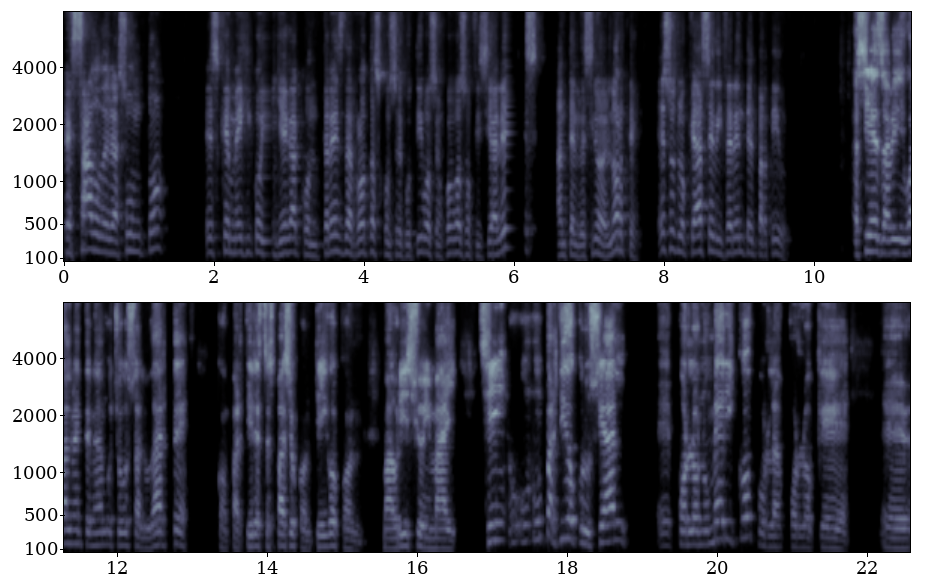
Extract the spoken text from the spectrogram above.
pesado del asunto es que México llega con tres derrotas consecutivas en juegos oficiales ante el vecino del norte. Eso es lo que hace diferente el partido. Así es, David. Igualmente me da mucho gusto saludarte, compartir este espacio contigo, con Mauricio y May. Sí, un, partido crucial eh, por lo numérico, por, lo que eh,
